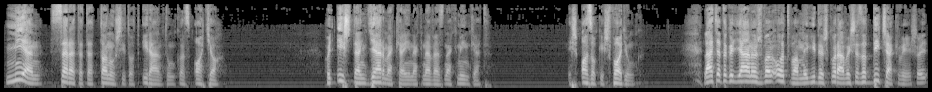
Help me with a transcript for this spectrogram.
Milyen szeretetet tanúsított irántunk az Atya. Hogy Isten gyermekeinek neveznek minket. És azok is vagyunk. Látjátok, hogy Jánosban ott van még idős korában, és ez a dicsekvés, hogy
